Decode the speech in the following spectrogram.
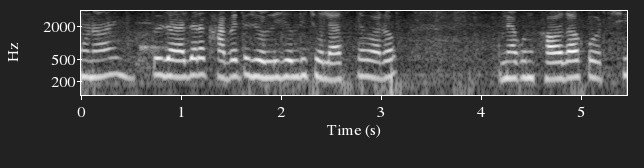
মনে হয়। তো যারা যারা খাবে তো জলদি জলদি চলে আসতে পারো। আমি এখন খাওয়া দাওয়া করছি।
